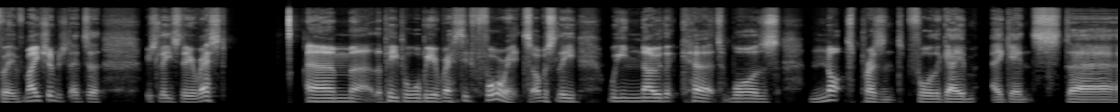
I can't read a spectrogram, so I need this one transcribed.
for information, which led to which leads to the arrest um uh, the people will be arrested for it obviously we know that kurt was not present for the game against uh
